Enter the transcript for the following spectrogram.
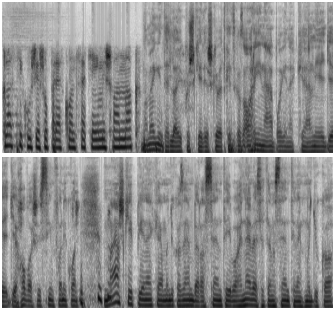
klasszikus és operett koncertjeim is vannak. Na megint egy laikus kérdés következik, az arénába énekelni egy, egy havasi szimfonikon. Másképp énekel mondjuk az ember a szentébe, ha nevezhetem a szentének mondjuk a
